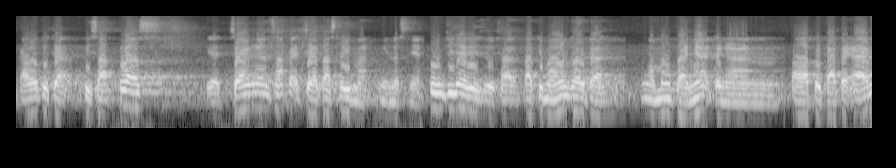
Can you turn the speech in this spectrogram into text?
kalau tidak bisa plus ya jangan sampai di atas 5 minusnya. Kuncinya di situ. Tadi malam saya sudah ngomong banyak dengan kepala BKPM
